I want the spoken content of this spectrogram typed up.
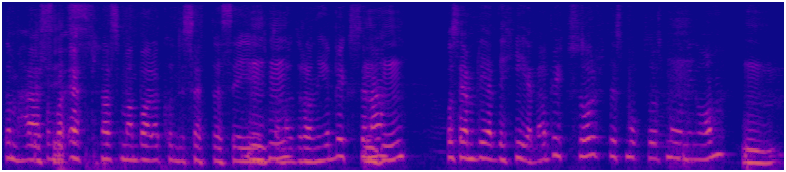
de här Precis. som var öppna som man bara kunde sätta sig i mm -hmm. utan att dra ner byxorna. Mm -hmm. Och sen blev det hela byxor till små, så småningom. Mm.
